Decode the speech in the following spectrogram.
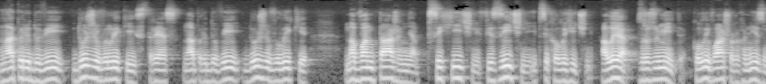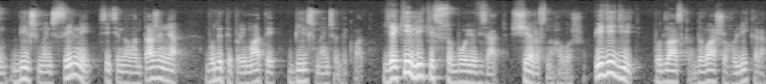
На передовій дуже великий стрес, на передовій дуже великі навантаження психічні, фізичні і психологічні. Але зрозумійте, коли ваш організм більш-менш сильний, всі ці навантаження будете приймати більш-менш адекватно. Які ліки з собою взяти? Ще раз наголошую. Підійдіть, будь ласка, до вашого лікаря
